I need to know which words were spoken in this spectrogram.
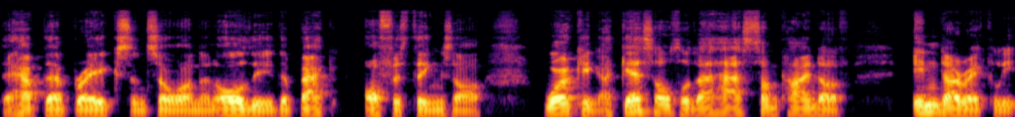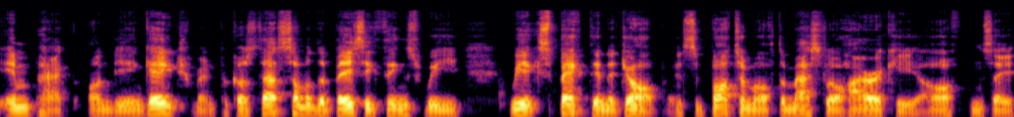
they have their breaks and so on, and all the the back office things are working. I guess also that has some kind of indirectly impact on the engagement because that's some of the basic things we we expect in a job. It's the bottom of the maslow hierarchy i often say.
